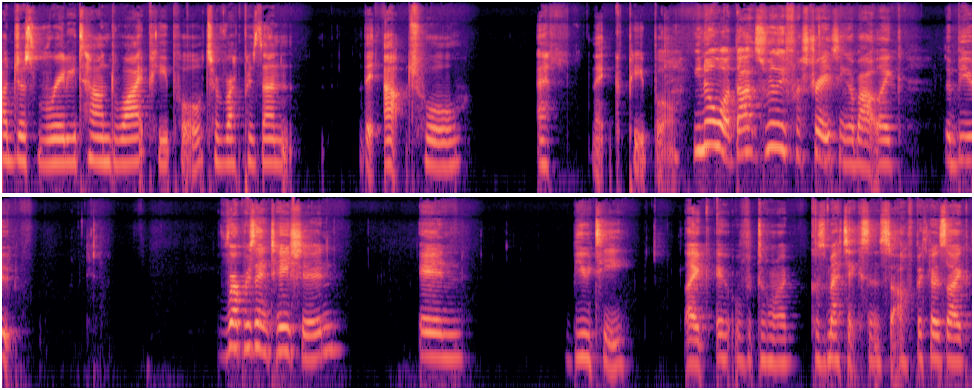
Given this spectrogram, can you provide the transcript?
are just really tanned white people to represent the actual ethnic people You know what? That's really frustrating about like the beauty representation in beauty, like if we're talking about cosmetics and stuff, because like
